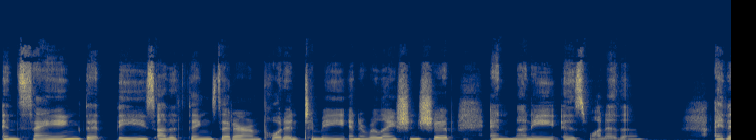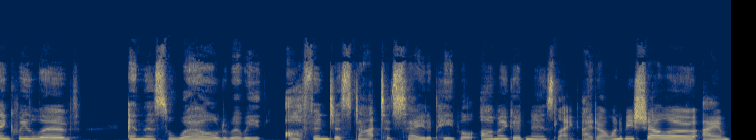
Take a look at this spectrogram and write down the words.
in saying that these are the things that are important to me in a relationship, and money is one of them. I think we live in this world where we often just start to say to people, "Oh my goodness, like I don't want to be shallow. I'm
